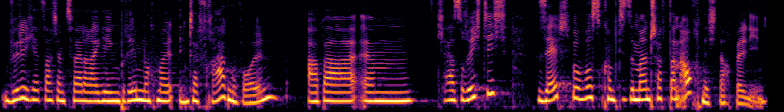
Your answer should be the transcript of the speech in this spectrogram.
Würde ich jetzt nach dem 2-3 gegen Bremen nochmal hinterfragen wollen. Aber ähm, ja, so richtig selbstbewusst kommt diese Mannschaft dann auch nicht nach Berlin.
